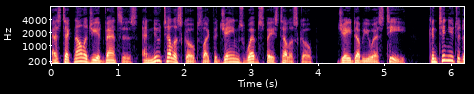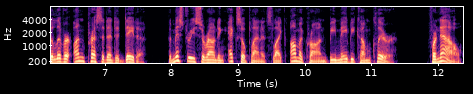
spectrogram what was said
As technology advances and new telescopes like the James Webb Space Telescope, JWST, continue to deliver unprecedented data, the mystery surrounding exoplanets like Omicron b may become clearer. For now,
